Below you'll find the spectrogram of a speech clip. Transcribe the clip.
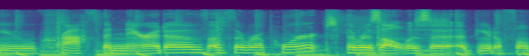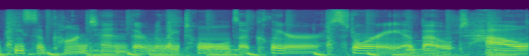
to craft the narrative of the report. The result was a, a beautiful piece of content that really told a clear story about how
